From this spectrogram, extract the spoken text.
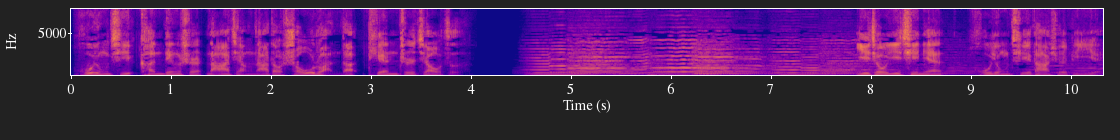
胡永琪肯定是拿奖拿到手软的天之骄子。一九一七年，胡永琪大学毕业，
